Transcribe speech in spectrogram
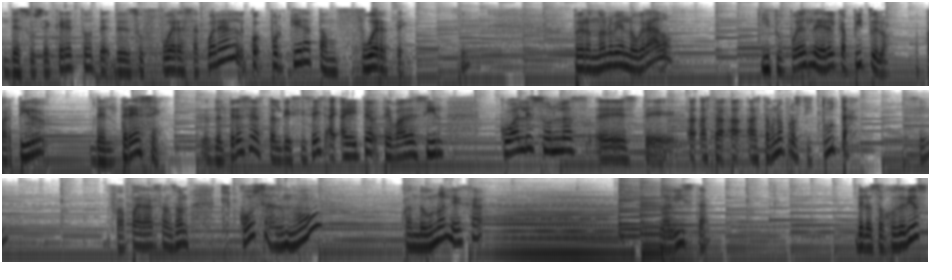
de su secreto, de, de su fuerza, cuál era, el- por qué era tan fuerte. Pero no lo habían logrado. Y tú puedes leer el capítulo a partir del 13, desde el 13 hasta el 16. Ahí- te, te va a decir cuáles son las, este, hasta, hasta una prostituta, ¿sí? Fue a parar Sansón. ¿Qué cosas, no? Cuando uno aleja la vista de los ojos de Dios.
